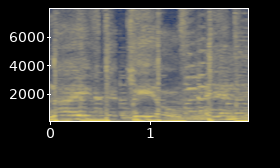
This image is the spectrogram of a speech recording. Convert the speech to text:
knife that kills and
